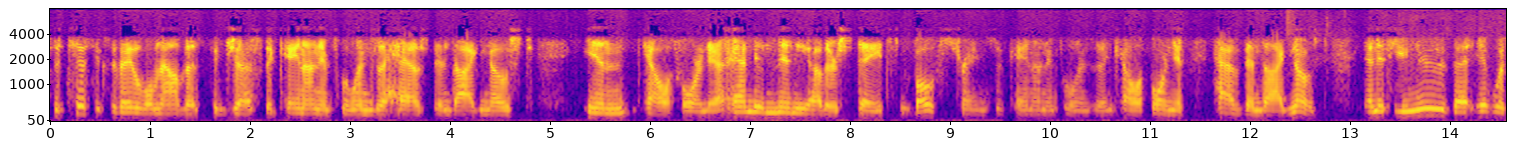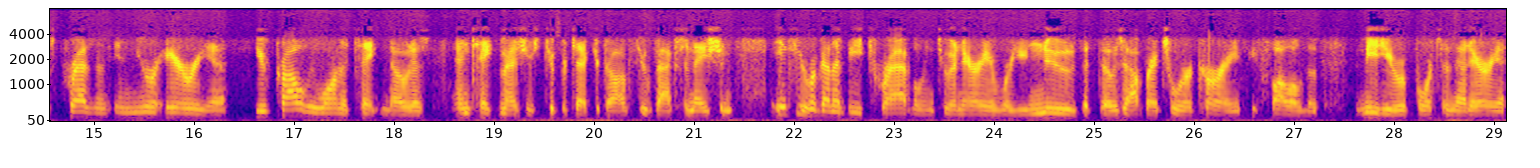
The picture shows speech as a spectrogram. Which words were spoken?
statistics available now that suggest that canine influenza has been diagnosed in California and in many other states. Both strains of canine influenza in California have been diagnosed. And if you knew that it was present in your area, you'd probably want to take notice and take measures to protect your dog through vaccination. If you were going to be traveling to an area where you knew that those outbreaks were occurring, if you follow the media reports in that area,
